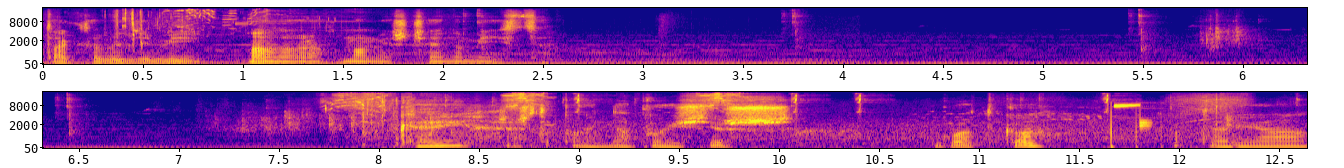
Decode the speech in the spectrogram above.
Tak to będzie mi... O dobra, mam jeszcze jedno miejsce. Okej, reszta powinna pójść już gładko. Bateria.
